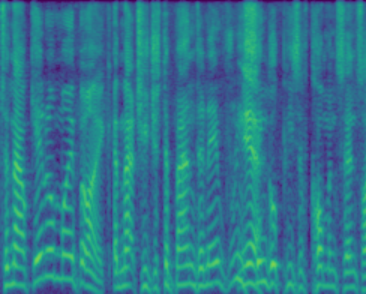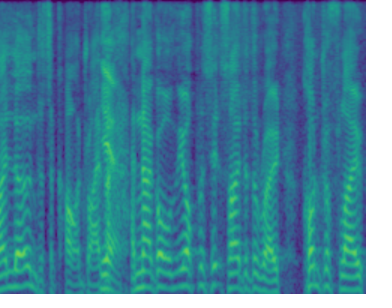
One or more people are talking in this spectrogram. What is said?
to now get on my bike and actually just abandon every Yeah. single piece of common sense I learned as a car driver Yeah. and now go on the opposite side of the road, contraflow,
